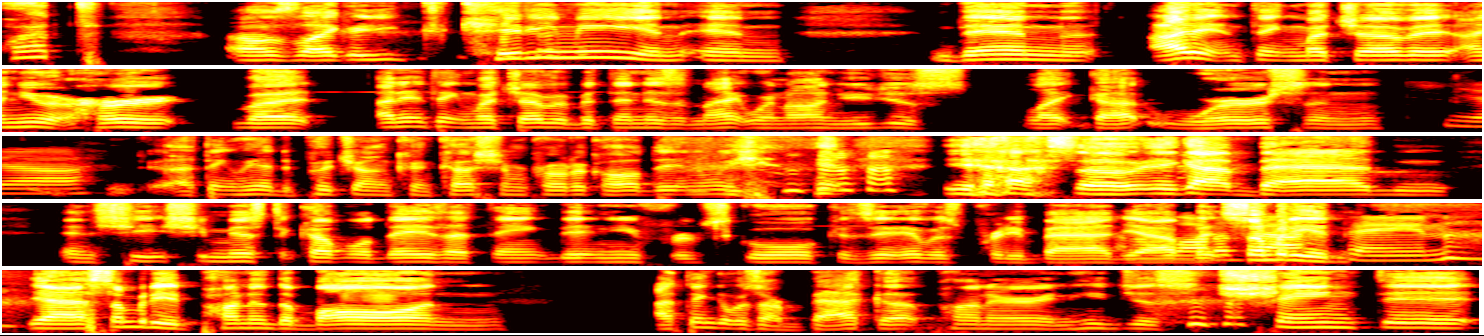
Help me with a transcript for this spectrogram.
"What?" I was like, "Are you kidding me?" And and then I didn't think much of it. I knew it hurt, but I didn't think much of it. But then as the night went on, you just like got worse, and Yeah. I think we had to put you on concussion protocol, didn't we? yeah, so it got bad, and and she she missed a couple of days, I think, didn't you, from school because it, it was pretty bad. Yeah, but somebody had pain. yeah, somebody had punted the ball, and I think it was our backup punter, and he just shanked it,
